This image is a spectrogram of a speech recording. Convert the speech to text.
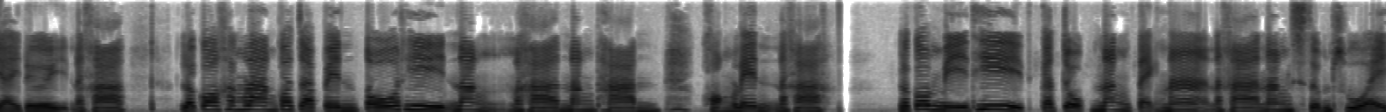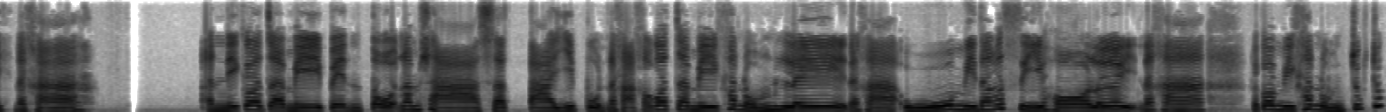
หญ่ ๆ เลยนะคะ แล้วก็ข้างล่างก็จะเป็นโต๊ะที่นั่งนะคะ นั่งทานของเล่นนะคะ แล้วก็มีที่กระจกนั่งแต่งหน้านะคะ นั่งเสริมสวยนะคะ อันนี้ก็จะมีเป็นโต๊ะน้ำชาสไตล์ญี่ปุ่นนะคะเขาก็จะมีขนมเลนะคะอู้มีทั้งสีห่อเลยนะคะ แล้วก็มีขนมจุกจุก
